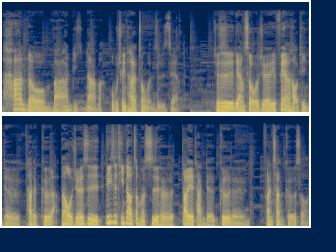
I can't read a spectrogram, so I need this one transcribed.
Hello 马里娜嘛，我不确定他的中文是不是这样。就是两首我觉得非常好听的他的歌啦，然后我觉得是第一次听到这么适合道乐坛的歌的翻唱歌手，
